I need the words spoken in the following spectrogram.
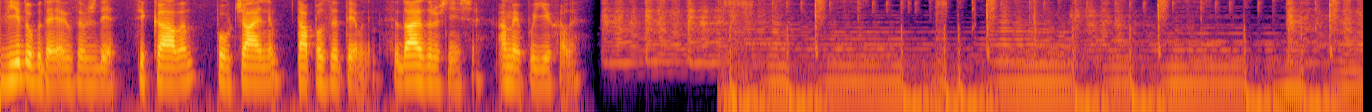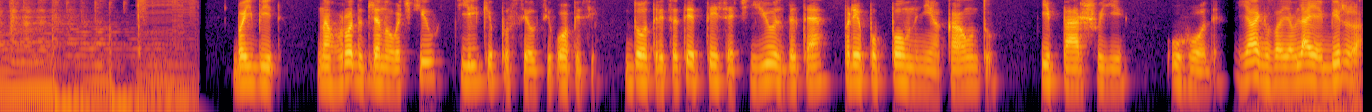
Відео буде, як завжди, цікавим, повчальним та позитивним. Сідай зручніше, а ми поїхали. Байбіт. Нагороди для новачків тільки по ссылці в описі. До 30 тисяч USDT при поповненні аккаунту і першої угоди. Як заявляє біржа,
